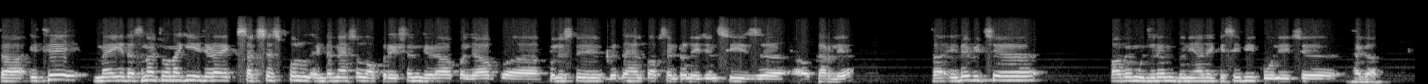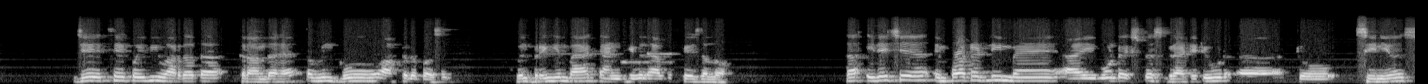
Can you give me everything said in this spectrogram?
ਤਾਂ ਇੱਥੇ ਮੈਂ ਇਹ ਦੱਸਣਾ ਚਾਹੁੰਦਾ ਕਿ ਇਹ ਜਿਹੜਾ ਇੱਕ ਸਕਸੈਸਫੁਲ ਇੰਟਰਨੈਸ਼ਨਲ ਆਪਰੇਸ਼ਨ ਜਿਹੜਾ ਪੰਜਾਬ ਪੁਲਿਸ ਨੇ with the help of central agencies ਕਰ ਲਿਆ। ਤਾਂ ਇਹਦੇ ਵਿੱਚ ਭਾਵੇਂ ਮੁਜਰਮ ਦੁਨੀਆ ਦੇ ਕਿਸੇ ਵੀ ਕੋਨੇ 'ਚ ਹੈਗਾ। ਜੇ ਇੱਥੇ ਕੋਈ ਵੀ ਵਾਰਦਾਤ ਕਰਾਂਦਾ ਹੈ, ਤਾਂ will go after the person will bring him back and he will have to face the law ਤਾਂ ਇਹਦੇ 'ਚ ਇੰਪੋਰਟੈਂਟਲੀ ਮੈਂ I want to express gratitude to seniors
